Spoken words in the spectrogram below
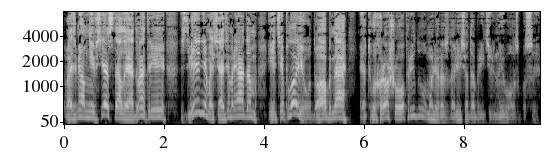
«Возьмем не все столы, а два-три, сдвинем и сядем рядом, и тепло, и удобно». «Это вы хорошо придумали», — раздались одобрительные возгласы.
